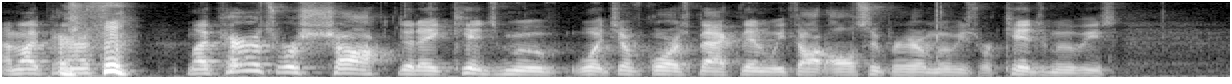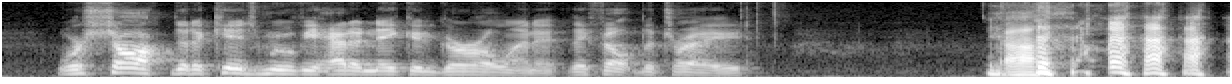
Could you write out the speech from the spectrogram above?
And my parents, my parents were shocked that a kids movie, which of course back then we thought all superhero movies were kids movies, were shocked that a kids movie had a naked girl in it. They felt betrayed. Ah,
